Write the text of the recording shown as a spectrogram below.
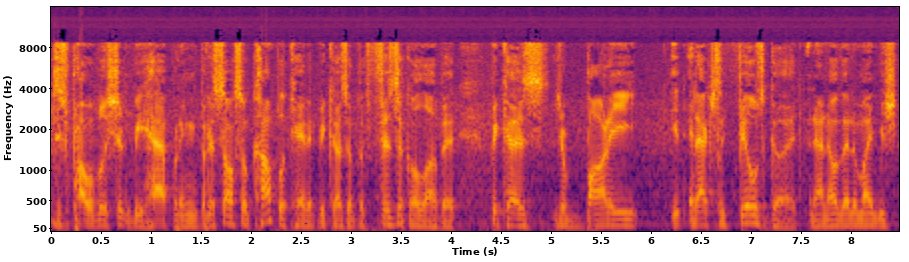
this probably shouldn't be happening, but it's also complicated because of the physical of it, because your body it, it, actually feels good. And I know that it might be sh-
